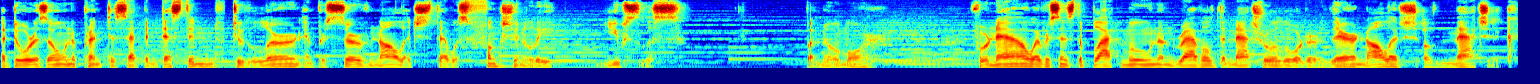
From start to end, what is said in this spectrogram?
Adora's own apprentice had been destined to learn and preserve knowledge that was functionally useless. But no more. For now, ever since the Black Moon unraveled the natural order, their knowledge of magic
